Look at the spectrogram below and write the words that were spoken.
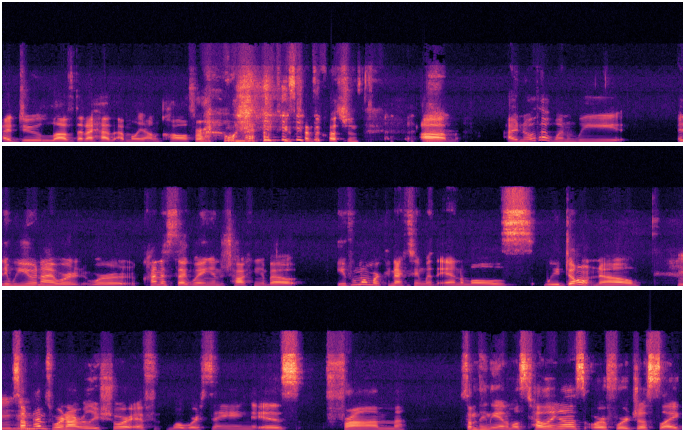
I do love that I have Emily on call for when I have these kinds of questions. Um, I know that when we and we, you and I were were kind of segueing into talking about even when we're connecting with animals we don't know Mhm. sometimes we're not really sure if what we're saying is from something the animal's telling us or if we're just like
